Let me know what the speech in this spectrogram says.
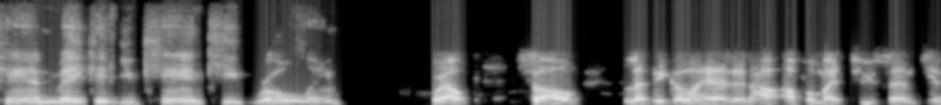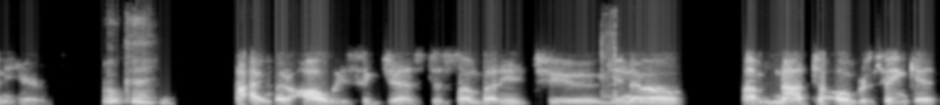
can make it. You can keep rolling Well, so let me go ahead and I'll, I'll put my two cents in here. okay I would always suggest to somebody to, you know, um, not to overthink it.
